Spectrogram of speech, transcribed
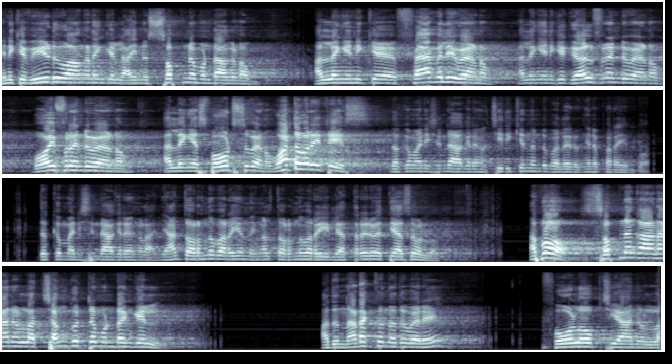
എനിക്ക് വീട് വാങ്ങണമെങ്കിൽ അതിന് സ്വപ്നം ഉണ്ടാകണം. അല്ലെങ്കിൽ എനിക്ക് ഫാമിലി വേണം അല്ലെങ്കിൽ എനിക്ക് ഗേൾ ഫ്രണ്ട് വേണം ബോയ് ഫ്രണ്ട് വേണം അല്ലെങ്കിൽ സ്പോർട്സ് വേണം വാട്ട് എവർ ഇറ്റ് ഈസ് ഇതൊക്കെ മനുഷ്യന്റെ ആഗ്രഹം ചിരിക്കുന്നുണ്ട് പലരും ഇങ്ങനെ പറയുമ്പോൾ. ഇതൊക്കെ മനുഷ്യന്റെ ആഗ്രഹങ്ങളാണ് ഞാൻ തുറന്നു പറയും നിങ്ങൾ തുറന്നു പറയില്ല. അത്ര ഒരു വ്യത്യാസമുള്ളൂ. അപ്പോ സ്വപ്നം കാണാനുള്ള ചങ്കുറ്റമുണ്ടെങ്കിൽ അത് നടക്കുന്നത് വരെ ഫോളോ അപ്പ് ചെയ്യാനുള്ള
